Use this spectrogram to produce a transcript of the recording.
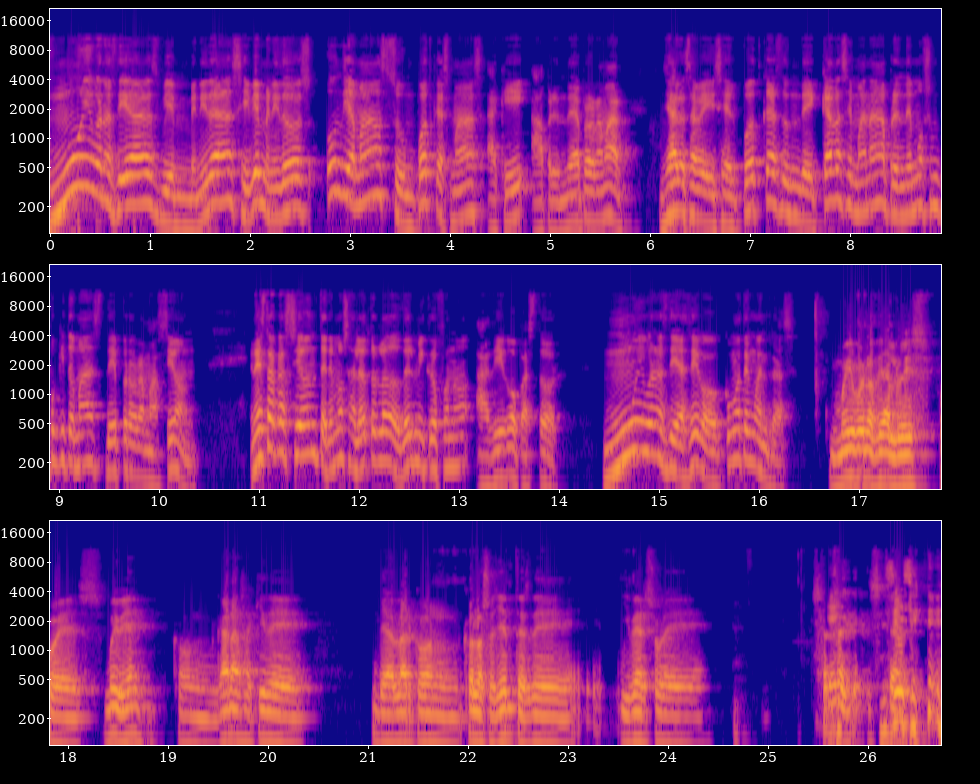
Muy buenos días, bienvenidas y bienvenidos un día más, un podcast más aquí Aprender a Programar. Ya lo sabéis, el podcast donde cada semana aprendemos un poquito más de programación. En esta ocasión tenemos al otro lado del micrófono a Diego Pastor. Muy buenos días, Diego, ¿cómo te encuentras? Muy buenos días, Luis. Pues muy bien, con ganas aquí de, hablar con, los oyentes de, y ver sobre... sí, sí.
